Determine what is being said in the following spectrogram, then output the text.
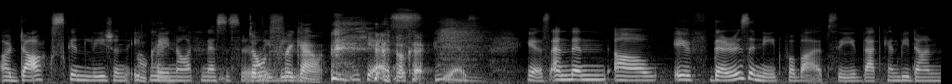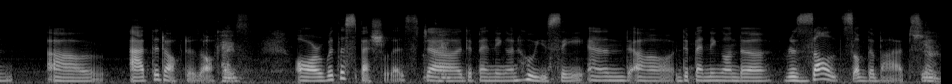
a dark skin lesion, it okay. may not necessarily Don't freak be. out. yes. okay. Yes. Yes. And then uh, if there is a need for biopsy, that can be done uh, at the doctor's office. Okay. Or with a specialist, uh, depending on who you see, and uh, depending on the results of the biopsy. Sure.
